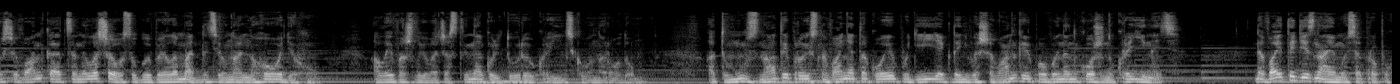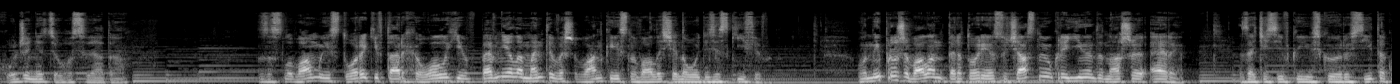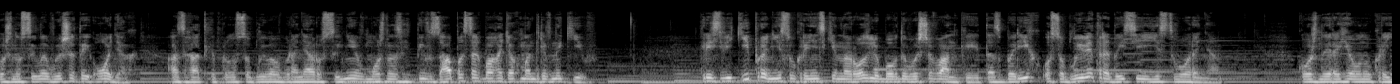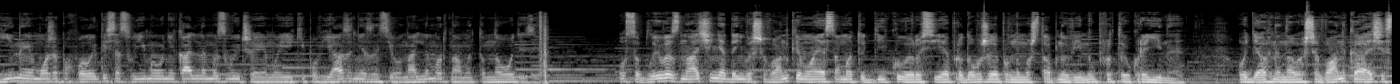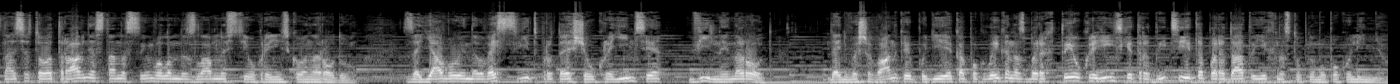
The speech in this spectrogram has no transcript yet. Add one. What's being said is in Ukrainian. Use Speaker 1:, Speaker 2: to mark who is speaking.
Speaker 1: Вишиванка це не лише особливий елемент національного одягу, але й важлива частина культури українського народу. А тому знати про існування такої події, як День вишиванки, повинен кожен українець. Давайте дізнаємося про походження цього свята. За словами істориків та археологів, певні елементи вишиванки існували ще на одязі скіфів. Вони проживали на території сучасної України до нашої ери. За часів Київської Русі також носили вишитий одяг, а згадки про особливе вбрання русинів можна знайти в записах багатьох мандрівників. Крізь віки проніс український народ любов до вишиванки та зберіг особливі традиції її створення. Кожний регіон України може похвалитися своїми унікальними звичаями, які пов'язані з національним орнаментом на одязі. Особливе значення День вишиванки має саме тоді, коли Росія продовжує повномасштабну війну проти України. Одягнена вишиванка 16 травня стане символом незламності українського народу, заявою на весь світ про те, що українці вільний народ. День вишиванки подія, яка покликана зберегти українські традиції та передати їх наступному поколінню.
